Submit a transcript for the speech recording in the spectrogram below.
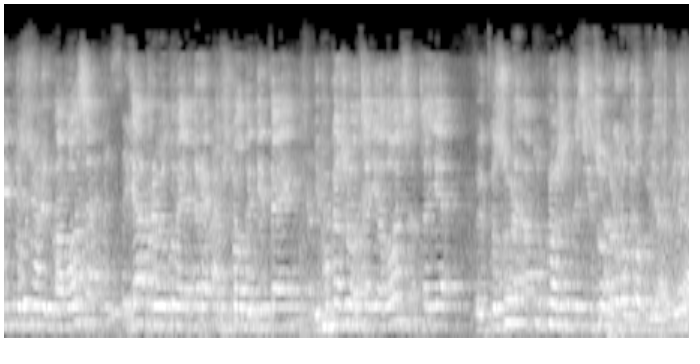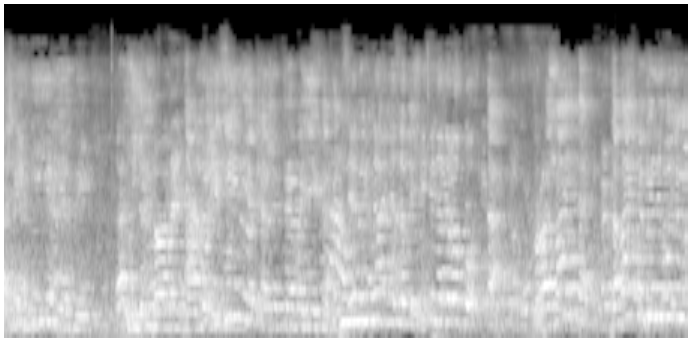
дві косулі, два лося, я приведу як директор школи дітей і покажу, це є лось, а це є е, козуля, а тут може десь і зубр буде стояти. А дякую. Єгипет, каже, треба їхати. Це питання залишити на доработку. Давайте, ми не будемо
